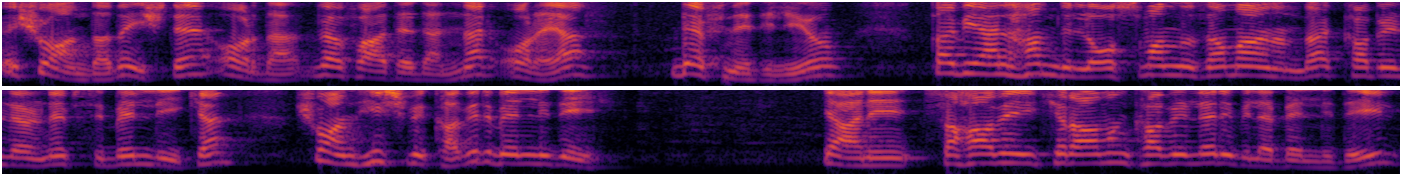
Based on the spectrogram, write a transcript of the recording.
Ve şu anda da işte orada vefat edenler oraya defnediliyor. Tabi elhamdülillah Osmanlı zamanında kabirlerin hepsi belliyken şu an hiçbir kabir belli değil. Yani sahabe-i kiramın kabirleri bile belli değil.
